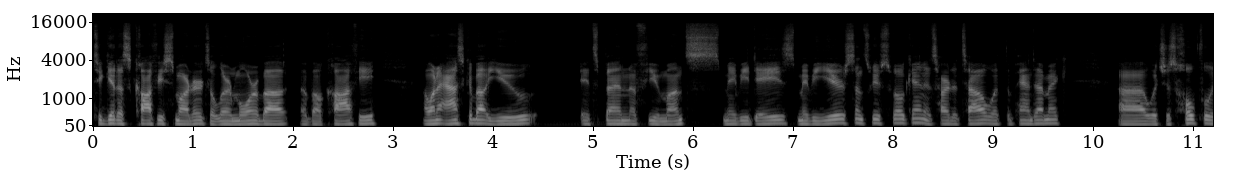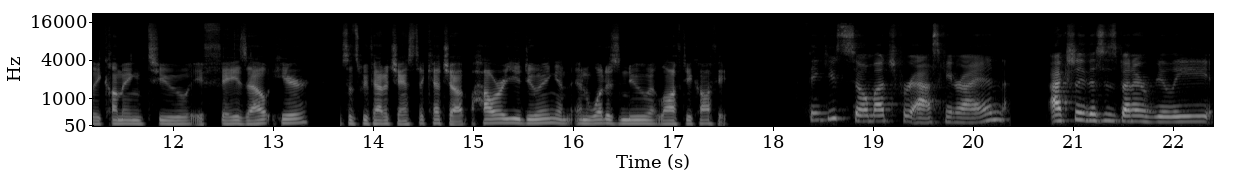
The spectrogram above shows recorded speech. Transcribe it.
to get us coffee smarter, to learn more about about coffee, I want to ask about you. It's been a few months, maybe days, maybe years since we've spoken. It's hard to tell with the pandemic, uh, which is hopefully coming to a phase out here since we've had a chance to catch up. How are you doing, and, and what is new at Lofty Coffee? Thank you so much for asking, Ryan. Actually, this has been a really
